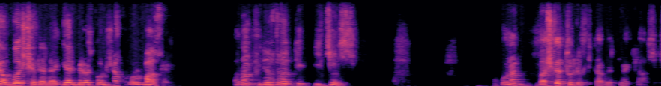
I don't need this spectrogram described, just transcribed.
ya boş ver hele gel biraz konuşak olmaz o. Adam filozof tip bir cins. Ona başka türlü hitap etmek lazım.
